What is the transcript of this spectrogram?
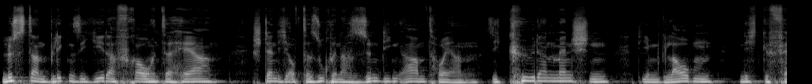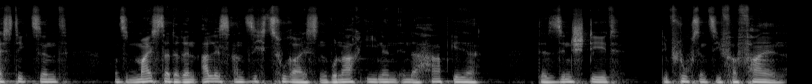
Lüstern blicken sie jeder Frau hinterher, ständig auf der Suche nach sündigen Abenteuern. Sie ködern Menschen, die im Glauben nicht gefestigt sind und sind Meister darin, alles an sich zu reißen, wonach ihnen in der Habgier der Sinn steht. Dem Fluch sind sie verfallen.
